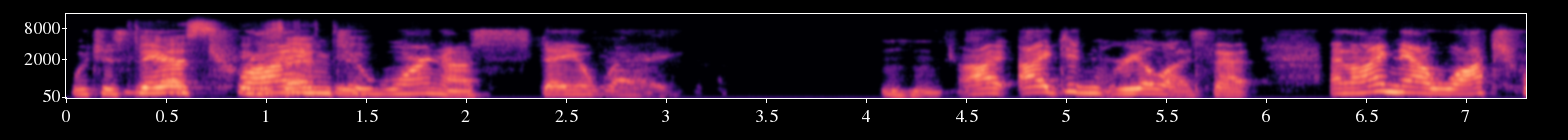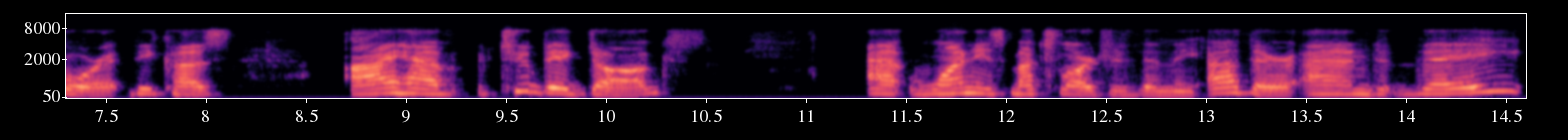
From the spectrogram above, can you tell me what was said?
which is they're yes, trying exactly. to warn us stay away mm-hmm. I, I didn't realize that and i now watch for it because i have two big dogs At one is much larger than the other and they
